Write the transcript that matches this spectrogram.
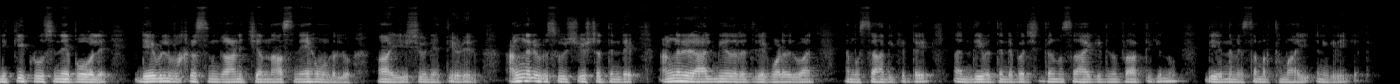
നിക്കി ക്രൂസിനെ പോലെ ഡേവിഡ് വിൽക്കർസൺ കാണിച്ചു തന്ന ആ സ്നേഹമുണ്ടല്ലോ ആ യേശുവിനെ തേടി വരും. അങ്ങനെ ഒരു സുവിശേഷത്തിന്റെ അങ്ങനെ ഒരു ആത്മീയ തലത്തിലേക്ക് വളരുവാൻ നമുക്ക് സാധിക്കട്ടെ. ദൈവത്തിന്റെ പരിശുദ്ധം സഹായിക്കട്ടെ എന്ന് പ്രാർത്ഥിക്കുന്നു. ദൈവം നമ്മെ സമർത്ഥമായി അനുഗ്രഹിക്കട്ടെ.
